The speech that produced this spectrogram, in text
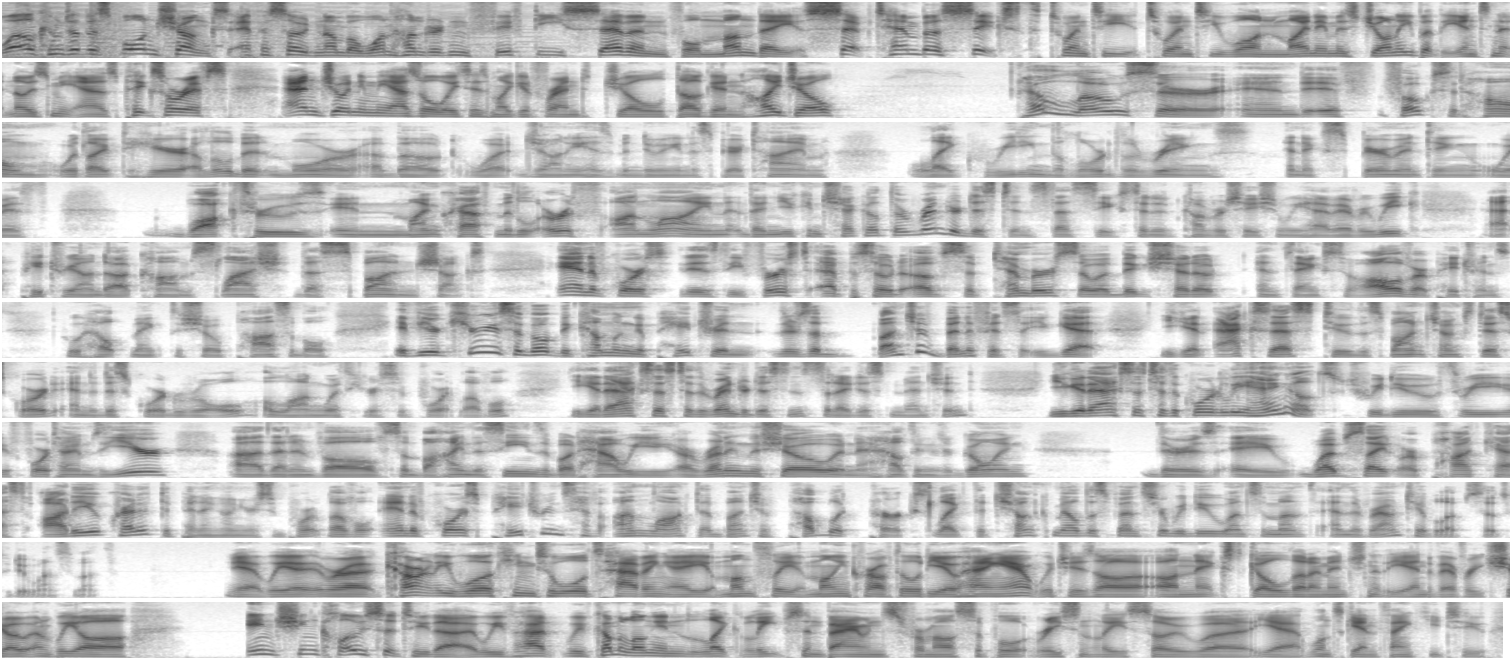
Welcome to the Spawn Chunks, episode number 157 for Monday, September 6th, 2021. My name is Jonny, but the internet knows me as Pixelriffs, and joining me as always is my good friend Joel Duggan. Hi, Joel. Hello, sir. And if folks at home would like to hear a little bit more about what Jonny has been doing in his spare time, like reading The Lord of the Rings and experimenting with walkthroughs in Minecraft Middle Earth online, then you can check out the render distance. That's the extended conversation we have every week at patreon.com slash the spawn chunks. And of course, it is the first episode of September, so a big shout out and thanks to all of our patrons who help make the show possible. If you're curious about becoming a patron, there's a bunch of benefits that you get. You get access to the Spawn Chunks Discord and a Discord role along with your support level. You get access to the render distance that I just mentioned. You get access to the quarterly hangouts, which we do three, or four times a year. Uh, that involve some behind the scenes about how we are running the show and how things are going. There's a website or podcast audio credit, depending on your support level. And of course, patrons have unlocked a bunch of public perks like the chunk mail dispenser we do once a month and the roundtable episodes we do once a month. Yeah, we are uh, currently working towards having a monthly Minecraft audio hangout, which is our, our next goal that I mention at the end of every show. And we are inching closer to that. We've had we've come along in like leaps and bounds from our support recently. So uh, yeah, once again, thank you to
